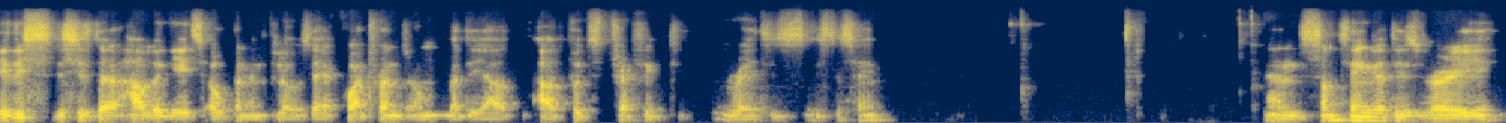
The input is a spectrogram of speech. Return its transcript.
it is this is the how the gates open and close. They are quite random but the out, output traffic rate is, is the same. And something that is very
